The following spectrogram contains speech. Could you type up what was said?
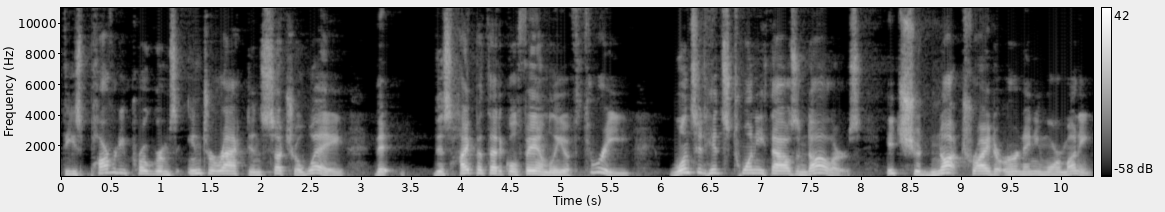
these poverty programs interact in such a way that this hypothetical family of three, once it hits $20,000, it should not try to earn any more money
